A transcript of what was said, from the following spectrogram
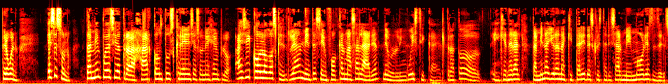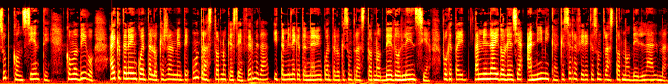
Pero bueno, ese es uno. También puedes ir a trabajar con tus creencias. Un ejemplo, hay psicólogos que realmente se enfocan más al área neurolingüística. El trato en general también ayudan a quitar y descristalizar memorias desde el subconsciente. Como digo, hay que tener en cuenta lo que es realmente un trastorno que es de enfermedad y también hay que tener en cuenta lo que es un trastorno de dolencia, porque también hay dolencia anímica, que se refiere que es un trastorno del alma.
